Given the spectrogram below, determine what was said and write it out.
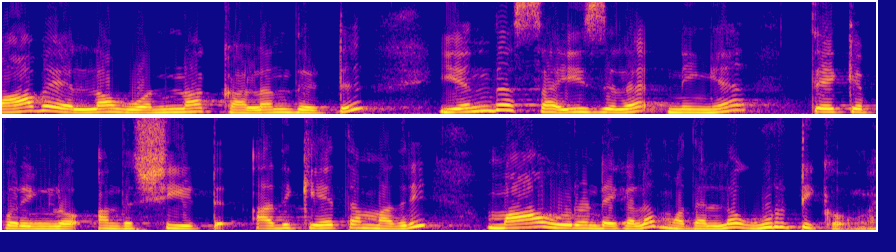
மாவை எல்லாம் ஒன்றா கலந்துட்டு எந்த சைஸில் நீங்கள் தேய்க்க போகிறீங்களோ அந்த ஷீட்டு அதுக்கேற்ற மாதிரி மாவு உருண்டைகளை முதல்ல உருட்டிக்கோங்க.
